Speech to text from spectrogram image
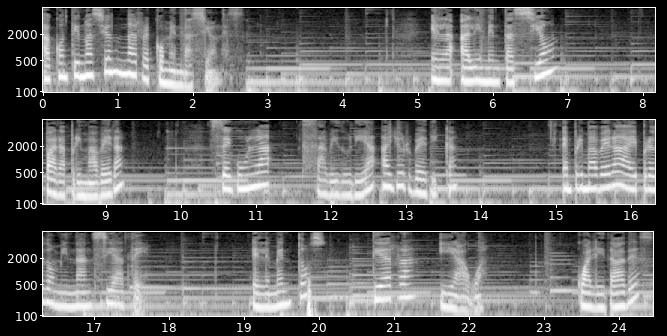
A continuación, unas recomendaciones. En la alimentación para primavera, según la sabiduría ayurvédica, en primavera hay predominancia de elementos tierra y agua. Cualidades,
